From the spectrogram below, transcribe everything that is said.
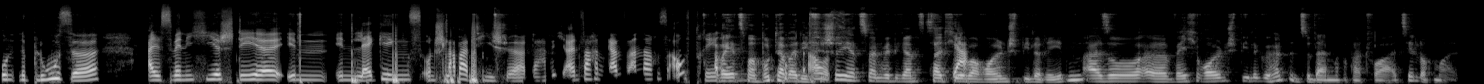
und eine Bluse, als wenn ich hier stehe in, in Leggings und Schlapper-T-Shirt. Da habe ich einfach ein ganz anderes Auftreten. Aber jetzt mal Butter bei die Fische, jetzt, wenn wir die ganze Zeit hier ja. über Rollenspiele reden. Also, äh, welche Rollenspiele gehören denn zu deinem Repertoire? Erzähl doch mal.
